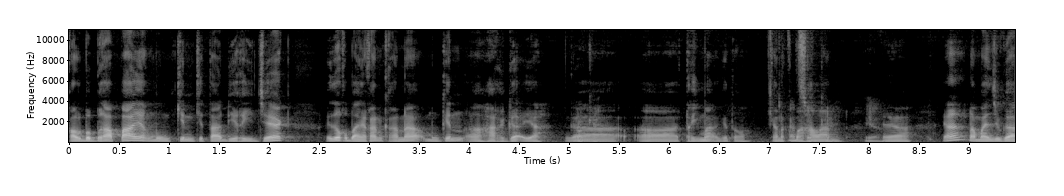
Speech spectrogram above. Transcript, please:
Kalau beberapa yang mungkin kita di reject itu kebanyakan karena mungkin uh, harga ya nggak uh, terima gitu karena kemahalan. okay. Yeah. Ya, ya namanya juga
